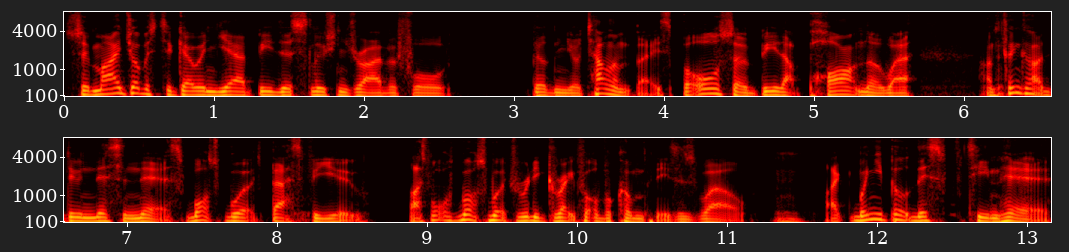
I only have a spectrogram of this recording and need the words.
So my job is to go and, yeah, be the solution driver for building your talent base, but also be that partner where I'm thinking about doing this and this. What's worked best for you? Like what's worked really great for other companies as well. Mm. Like when you built this team here,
